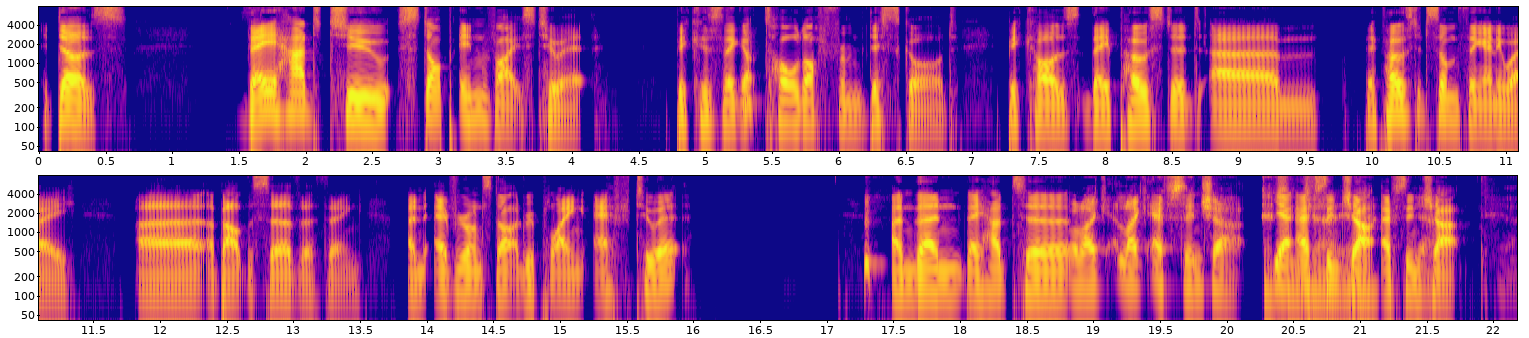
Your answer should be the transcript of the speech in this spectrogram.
It does. They had to stop invites to it because they got told off from Discord because they posted um they posted something anyway uh about the server thing and everyone started replying F to it. And then they had to Or like like F's in chat. F's yeah, in F's in chat, F's in Yeah. chat. Yeah.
